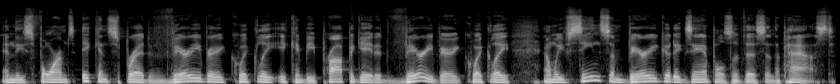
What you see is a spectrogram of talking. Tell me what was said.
and these forums. It can spread very very, very quickly. It can be propagated very, very quickly. And we've seen some very good examples of this in the past.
